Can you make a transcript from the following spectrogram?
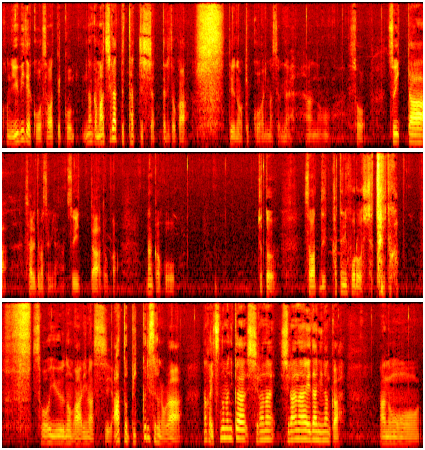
この指でこう触ってこうなんか間違ってタッチしちゃったりとかっていうのは結構ありますよね。あのそう。ツイッターされてます皆さん。ツイッターとか。なんかこうちょっと触って勝手にフォローしちゃったりとか。そういうのもありますし。あとびっくりするのがなんかいつの間にか知らない知らない間になんかあのー、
